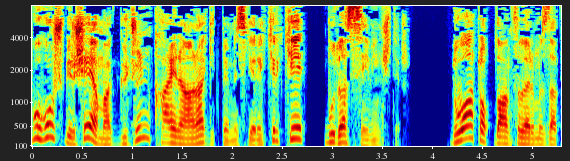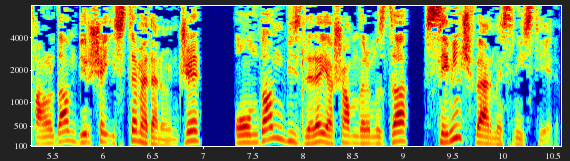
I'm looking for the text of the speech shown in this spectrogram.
Bu hoş bir şey ama gücün kaynağına gitmemiz gerekir ki bu da sevinçtir. Dua toplantılarımızda Tanrı'dan bir şey istemeden önce ondan bizlere yaşamlarımızda sevinç vermesini isteyelim.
